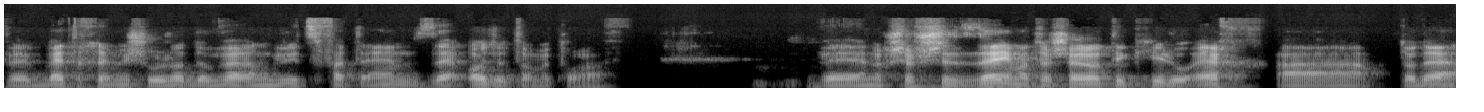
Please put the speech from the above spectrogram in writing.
ובטח למי שהוא לא דובר אנגלית שפת אם זה עוד יותר מטורף ואני חושב שזה, אם אתה שואל אותי כאילו איך, ה, אתה יודע,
